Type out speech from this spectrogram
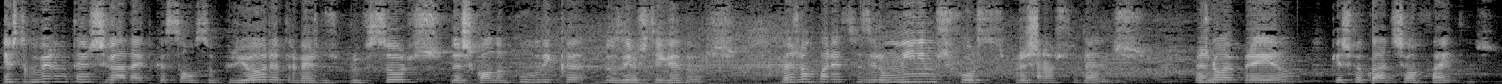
Este governo tem chegado à educação superior através dos professores, da escola pública, dos investigadores, mas não parece fazer o um mínimo esforço para chegar aos estudantes. Mas não é para ele que as faculdades são feitas?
